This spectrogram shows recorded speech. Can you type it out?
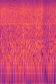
proprio.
